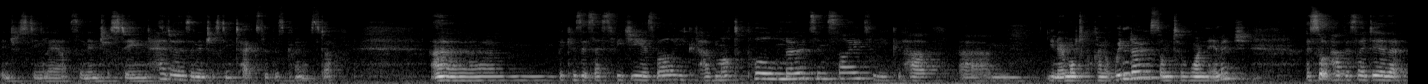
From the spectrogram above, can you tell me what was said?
interesting layouts and interesting headers and interesting text with this kind of stuff. Um, because it's SVG as well, you could have multiple nodes inside, so you could have um, you know multiple kind of windows onto one image. I sort of had this idea that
